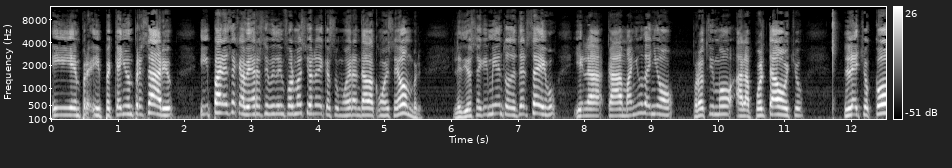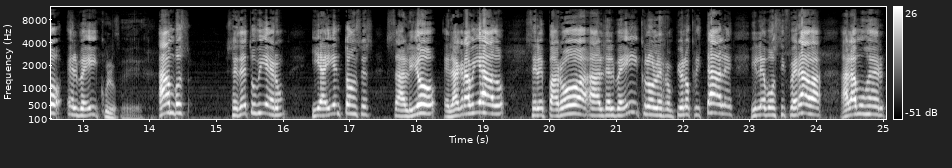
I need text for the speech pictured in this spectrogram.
y, empre- y pequeño empresario y parece que había recibido informaciones de que su mujer andaba con ese hombre. Le dio seguimiento desde el Ceibo y en la Camaño de Ño, próximo a la puerta 8, le chocó el vehículo. Ambos se detuvieron y ahí entonces salió el agraviado, se le paró al del vehículo, le rompió los cristales y le vociferaba a la mujer,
